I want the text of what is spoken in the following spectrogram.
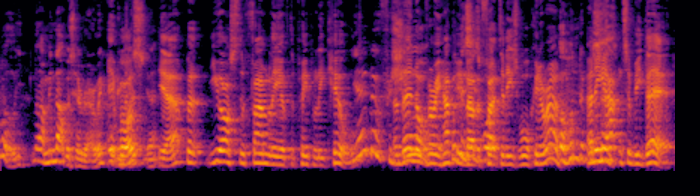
Well, I mean that was heroic. It wasn't Yeah. yeah. But you asked the family of the people he killed. Yeah, no, for and sure. they're not very happy about the fact that he's walking around. A hundred And he happened to be there.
